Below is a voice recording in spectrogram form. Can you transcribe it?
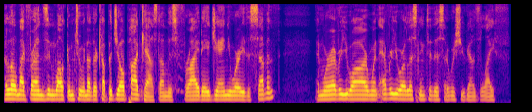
Hello, my friends, and welcome to another Cup of Joe podcast on this Friday, January the 7th. And wherever you are, whenever you are listening to this, I wish you God's life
